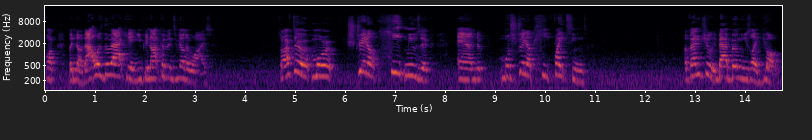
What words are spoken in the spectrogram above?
fuck, but no, that was the Rat King. You cannot convince me otherwise. So after more straight up heat music and more straight up heat fight scenes, eventually Bad Bernie's like, yo,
